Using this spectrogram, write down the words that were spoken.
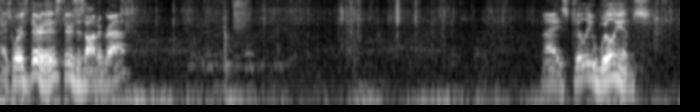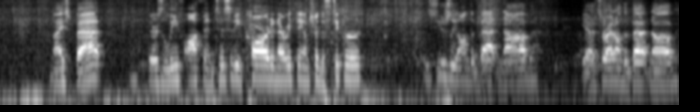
Nice, where's, there it is, there's his autograph. Nice, Billy Williams. Nice bat. There's Leaf Authenticity card and everything. I'm sure the sticker is usually on the bat knob. Yeah, it's right on the bat knob.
